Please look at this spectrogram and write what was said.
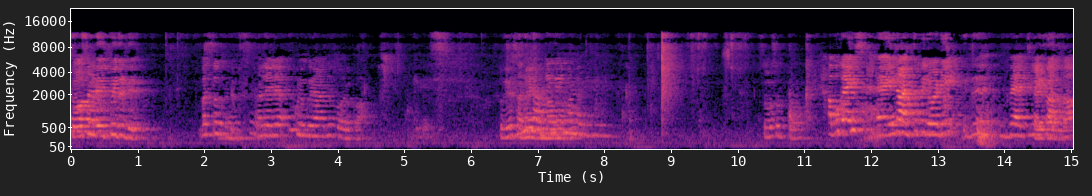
Sauce ഉണ്ട്, ഇപ്പൊ ഇതിട്. ബസ് sauce ഇടും. നല്ല സ്ഥലം ഉണ്ടാവും. Sauce ഇട്ടോ? അപ്പൊ ഗൈസ് ഇനി അടുത്ത പരിപാടി ഇത് ബാറ്റിലേക്ക് ആക്കാം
